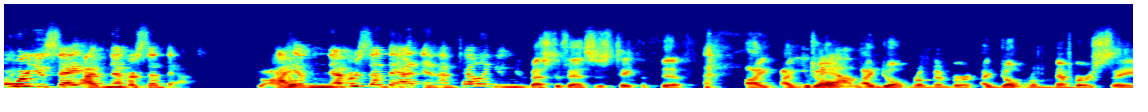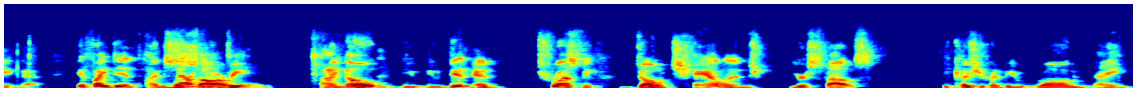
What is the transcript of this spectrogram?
I, Or you say, I- I've never said that. I I have never said that, and I'm telling you. your best defense is take the fifth. I I don't have. I don't remember I don't remember saying that. If I did, I'm well, you did. I know you you did, and trust me, don't challenge your spouse because you're going to be wrong nine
